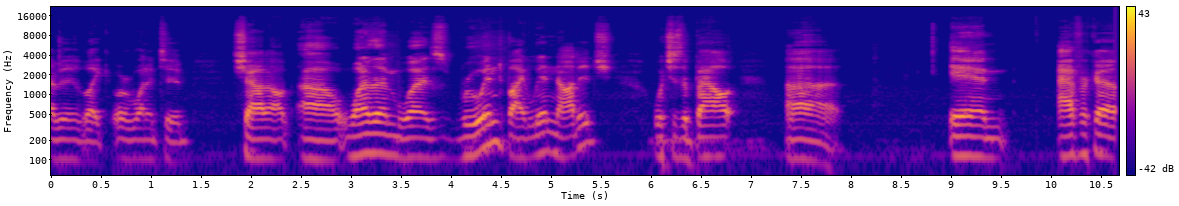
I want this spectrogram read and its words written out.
I really like or wanted to shout out. Uh, one of them was Ruined by Lynn Nottage, which is about uh, in Africa,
